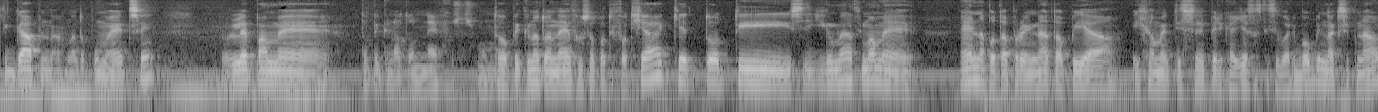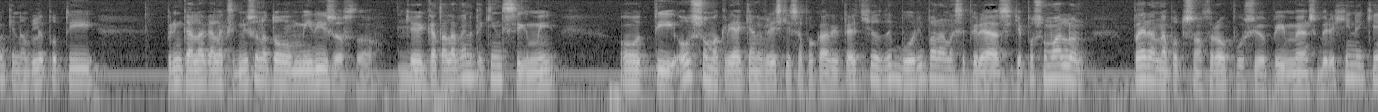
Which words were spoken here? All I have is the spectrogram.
την κάπνα, να το πούμε έτσι. Βλέπαμε το πυκνό των νέφους, ας πούμε. Το πυκνό των νέφους από τη φωτιά και το ότι συγκεκριμένα θυμάμαι ένα από τα πρωινά τα οποία είχαμε τις ε, πυρκαγιές αυτή στη Βαριμπόμπη να ξυπνάω και να βλέπω ότι πριν καλά καλά ξυπνήσω να το μυρίζω αυτό. Και καταλαβαίνετε εκείνη τη στιγμή ότι όσο μακριά και αν βρίσκεσαι από κάτι τέτοιο δεν μπορεί παρά να σε επηρεάσει και πόσο μάλλον πέραν από τους ανθρώπους οι οποίοι μένουν στην περιοχή είναι και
